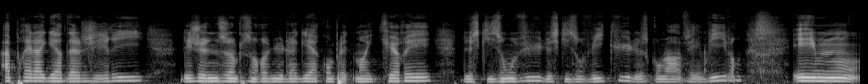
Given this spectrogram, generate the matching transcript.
après la guerre d'Algérie, les jeunes hommes sont revenus de la guerre complètement écœurés de ce qu'ils ont vu, de ce qu'ils ont vécu, de ce qu'on leur a fait vivre. Et hum,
